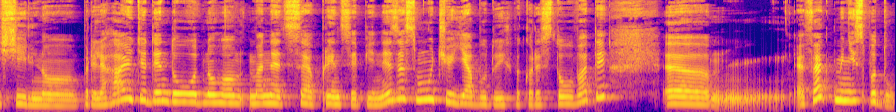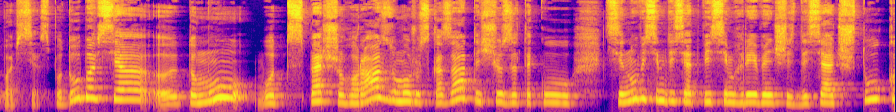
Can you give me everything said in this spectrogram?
щільно прилягають один до одного. Мене це, в принципі, не засмучує, я буду їх використовувати. Е, ефект мені сподобався. Сподобався, е, тому от з першого разу можу сказати, що за таку ціну 88 гривень, 60 штук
